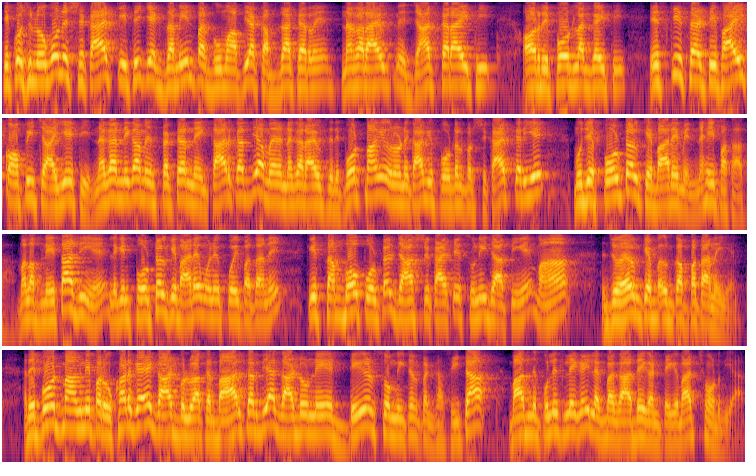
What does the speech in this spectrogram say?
कि कुछ लोगों ने शिकायत की थी कि एक ज़मीन पर भूमाफिया कब्जा कर रहे हैं। नगर आयुक्त ने जाँच कराई थी। और रिपोर्ट लग गई थी। इसकी सर्टिफाई कॉपी चाहिए थी। नगर निगम इंस्पेक्टर ने इनकार कर दिया। मैंने नगर आयुक्त से रिपोर्ट मांगी। उन्होंने कहा कि पोर्टल पर शिकायत करिए। मुझे पोर्टल के बारे में नहीं पता था। मतलब नेताजी हैं, लेकिन पोर्टल के बारे में उन्हें कोई पता नहीं कि संभव पोर्टल जहाँ शिकायतें सुनी जाती हैं, वहाँ जो है उनके, उनका पता नहीं है। रिपोर्ट मांगने पर उखड़ गए। गार्ड बुलवाकर बाहर कर दिया। गार्डों ने डेढ़ सौ मीटर तक घसीटा। बाद में पुलिस ले गई। लगभग आधे घंटे के बाद छोड़ दिया।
